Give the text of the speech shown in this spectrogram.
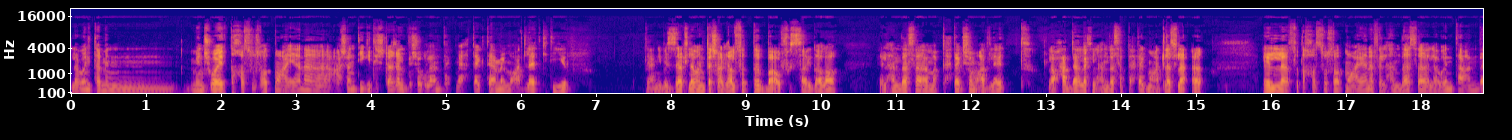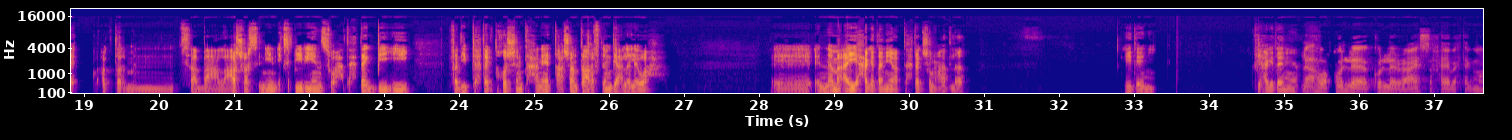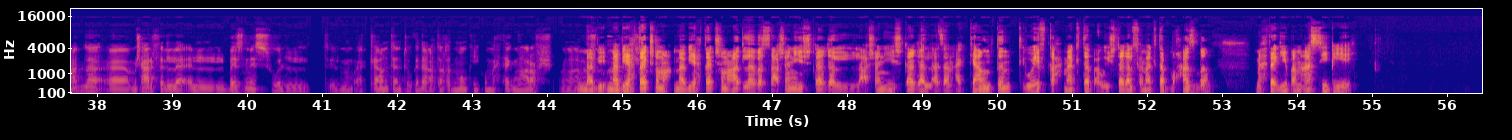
لو أنت من من شوية تخصصات معينة عشان تيجي تشتغل بشغلانتك محتاج تعمل معادلات كتير يعني بالذات لو أنت شغال في الطب أو في الصيدلة الهندسة ما بتحتاجش معادلات. لو حد قالك الهندسة بتحتاج معادلات لأ. إلا في تخصصات معينة في الهندسة لو أنت عندك أكتر من سبع لعشر سنين experience وهتحتاج PE فدي بتحتاج تخش امتحانات عشان تعرف تمضي على لوح. إيه، إنما أي حاجة تانية ما بتحتاجش معادلة. إيه تاني؟ في حاجة تانية؟ لا هو كل كل الرعاية الصحية بيحتاج معادلة. آه، مش عارف ال- ال- ال business وال accountant وكده أعتقد ممكن يكون محتاج ما أعرفش. ما بي ما بيحتاجش مع... ما بيحتاجش معادلة بس عشان يشتغل عشان يشتغل as an accountant ويفتح مكتب أو يشتغل في مكتب محاسبة محتاج يبقى معاه ال CPA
